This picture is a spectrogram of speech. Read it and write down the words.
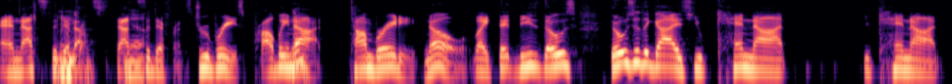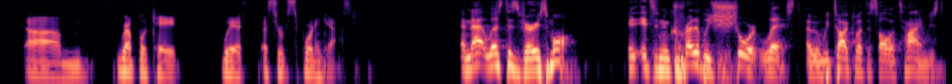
And that's the No. difference. That's Yeah. the difference. Drew Brees, probably not. Tom Brady, no. Like th- these, those, those are the guys you cannot, you cannot um, replicate with a supporting cast. And that list is very small. It- It's an incredibly short list. I mean, we talked about this all the time. Just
